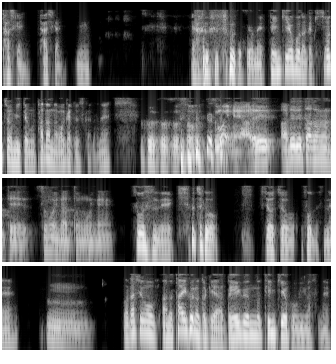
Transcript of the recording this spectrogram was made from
確かに、確かに。うん。いや、そうですよね。天気予報なんか気象庁見てもただなわけですからね。そうそうそうそう。すごいね。あれ、あれでただなんて、すごいなと思うね。そうですね。気象庁、気象庁、そうですね。うん。私も、あの、台風の時は米軍の天気予報を見ますね。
